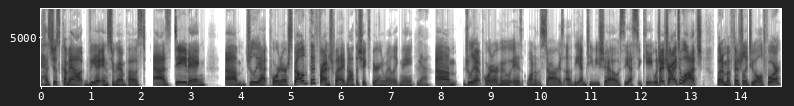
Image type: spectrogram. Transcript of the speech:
has just come out via Instagram post as dating um, Juliette Porter, spelled the French way, not the Shakespearean way like me. yeah. Um, Juliette Porter, who is one of the stars of the MTV show Siesta Key, which I tried to watch, but I'm officially too old for.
